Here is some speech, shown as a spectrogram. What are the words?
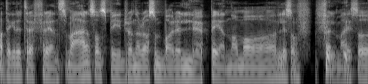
At ikke du treffer en som er en sånn speedrunner da, som bare løper gjennom og liksom følger meg, så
